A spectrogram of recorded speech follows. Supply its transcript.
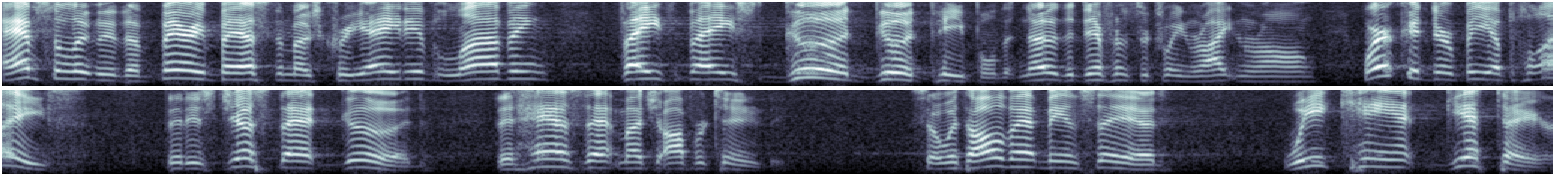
absolutely the very best, the most creative, loving, faith-based, good, good people that know the difference between right and wrong. Where could there be a place that is just that good, that has that much opportunity? So with all that being said, we can't get there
